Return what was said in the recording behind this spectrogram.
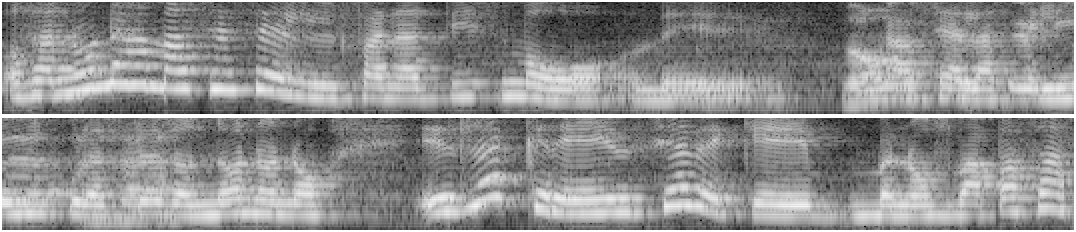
O sea, no nada más es el fanatismo de No, hacia las películas y todo eso. No, no, no. Es la creencia de que nos va a pasar.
